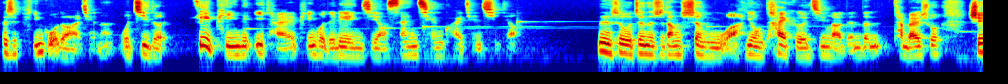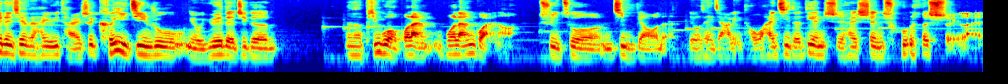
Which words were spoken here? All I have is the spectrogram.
但是苹果多少钱呢？我记得。最便宜的一台苹果的猎鹰机要三千块钱起跳，那时候真的是当圣物啊，用钛合金了等等。坦白说，Sheldon 现在还有一台是可以进入纽约的这个呃苹果博览博览馆啊去做竞标的，留在家里头。我还记得电池还渗出了水来，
